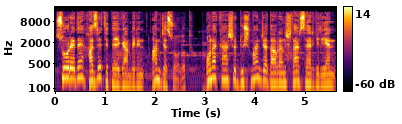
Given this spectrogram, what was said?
Surede Hazreti Peygamber'in amcası olup, ona karşı düşmanca davranışlar sergileyen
